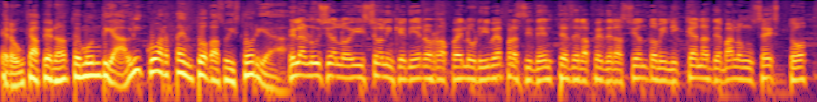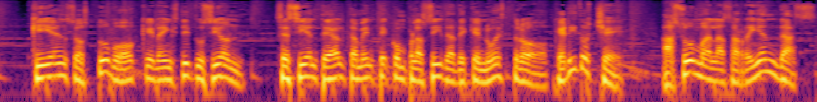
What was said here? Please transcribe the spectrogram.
Era un campeonato mundial y cuarta en toda su historia. El anuncio lo hizo el ingeniero Rafael Uribe, presidente de la Federación Dominicana de Baloncesto, quien sostuvo que la institución se siente altamente complacida de que nuestro querido Che asuma las riendas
